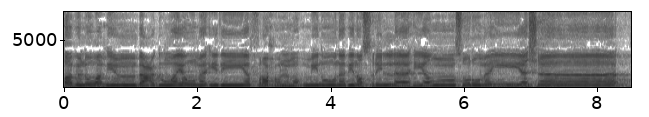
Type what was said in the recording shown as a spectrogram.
قبل ومن بعد ويومئذ يفرح المؤمنون بنصر الله ينصر من يشاء.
